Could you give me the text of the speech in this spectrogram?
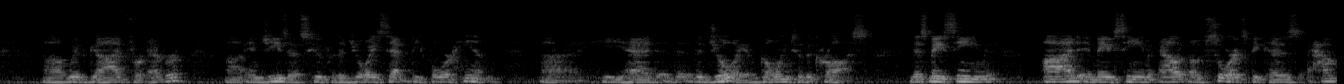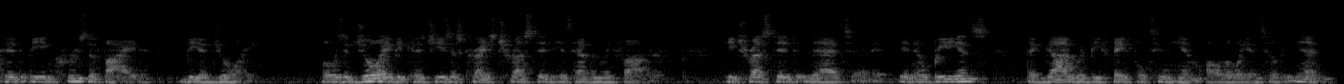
uh, with God forever. Uh, and Jesus, who for the joy set before him, uh, he had the, the joy of going to the cross. And this may seem odd, it may seem out of sorts because how could being crucified be a joy? Well, it was a joy because Jesus Christ trusted his heavenly Father. He trusted that uh, in obedience, that God would be faithful to him all the way until the end.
